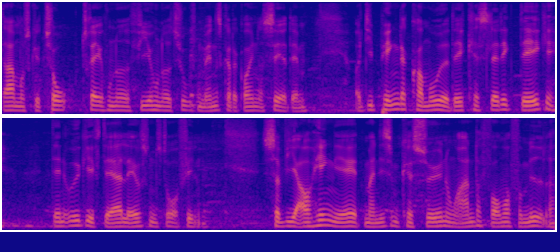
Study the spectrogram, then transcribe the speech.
der er måske 2, 300, 400.000 mennesker, der går ind og ser dem. Og de penge, der kommer ud af det, kan slet ikke dække den udgift, det er at lave sådan en stor film. Så vi er afhængige af, at man ligesom kan søge nogle andre former for midler.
